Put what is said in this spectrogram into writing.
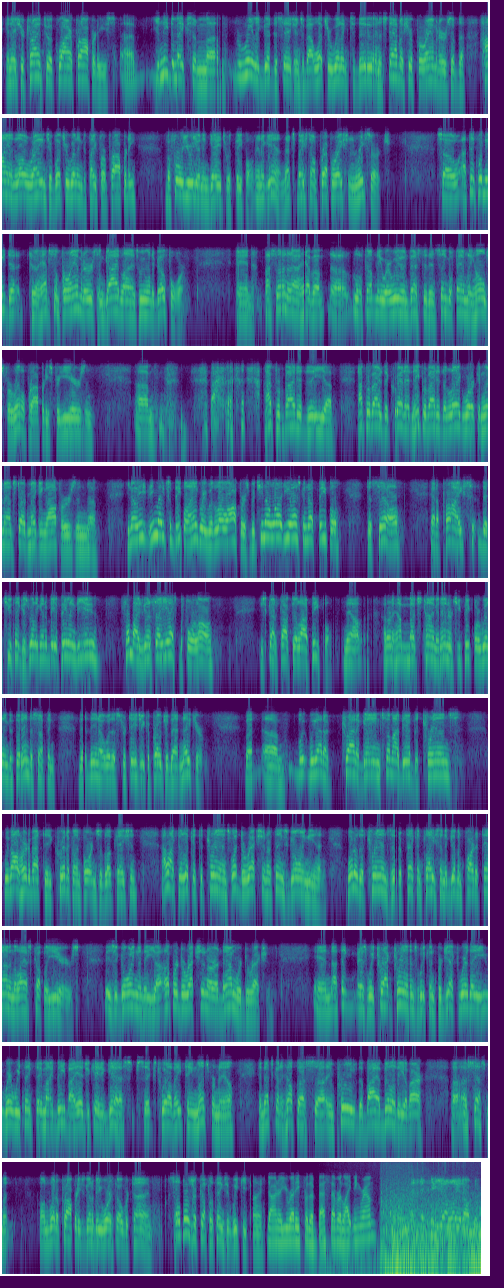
And as you're trying to acquire properties, uh, you need to make some uh, really good decisions about what you're willing to do and establish your parameters of the high and low range of what you're willing to pay for a property before you even engage with people. And again, that's based on preparation and research. So I think we need to, to have some parameters and guidelines we want to go for. And my son and I have a, a little company where we've invested in single family homes for rental properties for years. And um, I provided the uh, I provided the credit, and he provided the legwork, and went out and started making offers. And uh, you know, he, he made some people angry with low offers. But you know what? You ask enough people to sell at a price that you think is really going to be appealing to you, somebody's going to say yes before long. You just got to talk to a lot of people. Now, I don't know how much time and energy people are willing to put into something that you know with a strategic approach of that nature. But um, we, we got to try to gain some idea of the trends. We've all heard about the critical importance of location. I like to look at the trends. What direction are things going in? What are the trends that have taken place in a given part of town in the last couple of years? Is it going in the uh, upper direction or a downward direction? And I think as we track trends, we can project where they where we think they might be by educated guess 6, 12, 18 months from now, and that's going to help us uh, improve the viability of our uh, assessment on what a property is going to be worth over time. So those are a couple of things that we keep in mind. Don, are you ready for the best ever lightning round? yeah, lay it on me.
